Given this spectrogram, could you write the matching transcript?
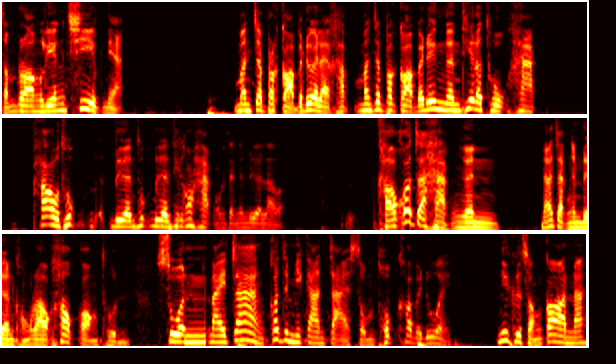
สำรองเลี้ยงชีพเนี่ยมันจะประกอบไปด้วยอะไรครับ มันจะประกอบไปด้วยเงินที่เราถูกหัก เข้าทุกเดือนทุกเดือนที่เขาหักออกจากเงินเดือนเราเขาก็จะหักเงิน นะจากเงินเดือนของเราเข้ากองทุน ส่วนนายจ้างก็จะมีการจ่ายสมทบเข้าไปด้วย นี่คือสองก้อนนะ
